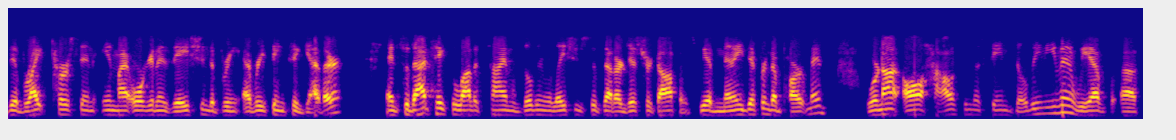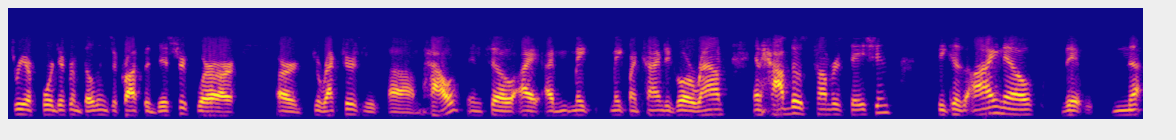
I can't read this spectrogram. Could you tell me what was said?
the right person in my organization to bring everything together. And so that takes a lot of time building relationships at our district office. We have many different departments. We're not all housed in the same building, even. We have uh, three or four different buildings across the district where our our directors um, house. And so I, I make make my time to go around and have those conversations because I know that not,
